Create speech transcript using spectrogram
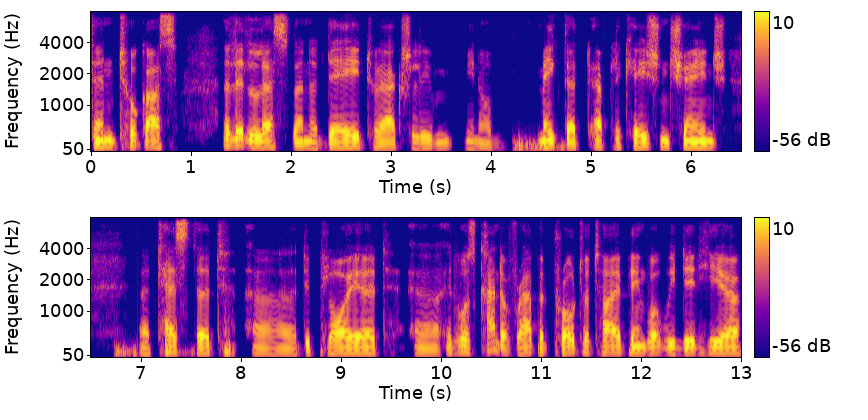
then took us a little less than a day to actually you know make that application change uh, test it uh, deploy it. Uh, it was kind of rapid prototyping. What we did here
